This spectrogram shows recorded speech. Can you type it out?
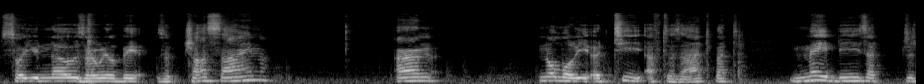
so you know there will be the cha sign and normally a T after that, but maybe that the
